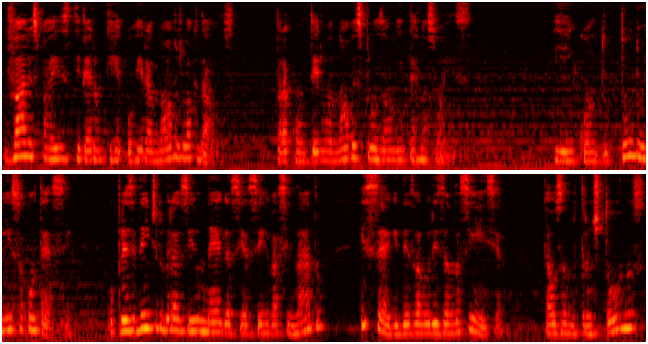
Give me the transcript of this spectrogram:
vários países tiveram que recorrer a novos lockdowns para conter uma nova explosão de internações. E enquanto tudo isso acontece, o presidente do Brasil nega-se a ser vacinado e segue desvalorizando a ciência, causando transtornos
